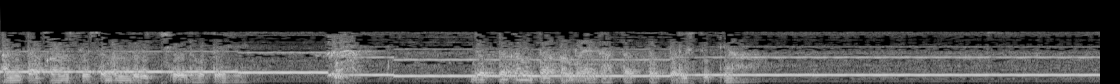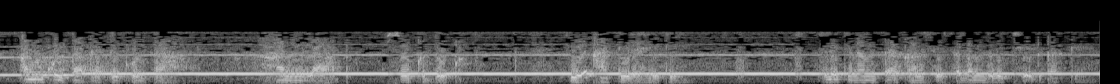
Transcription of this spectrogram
अंतकरण से संबंध विच्छेद होते हैं। जब तक अंतकरण रहेगा, तब तक परिस्थितियाँ अनुकूलता, प्रतिकूलता, हानि, लाभ, सुख, दुख, ये आती रहेगी। लेकिन अंतकरण से संबंध विच्छेद करके।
